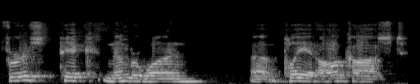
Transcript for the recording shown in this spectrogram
first pick, number one, uh, play at all cost,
